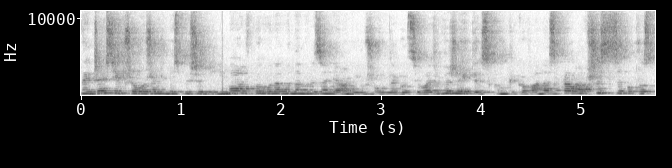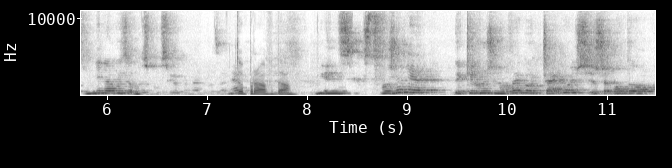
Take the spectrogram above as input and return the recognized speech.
Najczęściej przełożeni bezpośrednio nie mają wpływu na wynagrodzenia, oni muszą negocjować wyżej, to jest skomplikowana sprawa, wszyscy po prostu nienawidzą dyskusji o wynagrodzeniach. To prawda. Więc stworzenie jakiegoś nowego czegoś, że oto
